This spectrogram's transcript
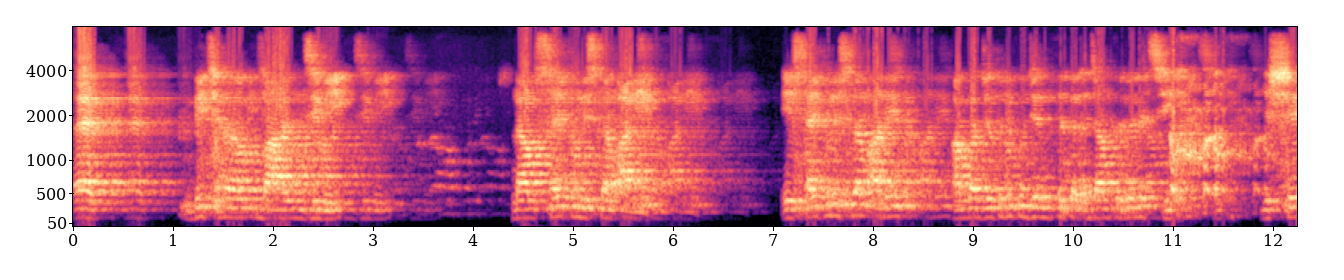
এক বিচারক বা আইনজীবী নাম সাইফুল ইসলাম আলী। এই সাইফুল ইসলাম আলী আমরা যতটুকু জানতে পেরেছি যে সে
